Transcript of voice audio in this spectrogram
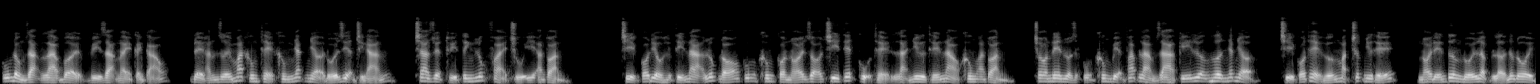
Cũng đồng dạng là bởi vì dạng này cảnh cáo, để hắn dưới mắt không thể không nhắc nhở đối diện chính án tra duyệt thủy tinh lúc phải chú ý an toàn. Chỉ có điều hiệp tí nạ lúc đó cũng không có nói rõ chi tiết cụ thể là như thế nào không an toàn, cho nên luật cũng không biện pháp làm ra kỹ lưỡng hơn nhắc nhở chỉ có thể hướng mặt trước như thế, nói đến tương đối lập lờ nước đôi.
